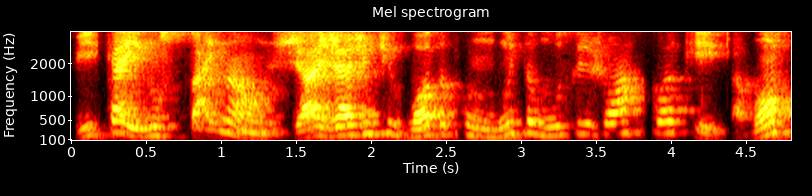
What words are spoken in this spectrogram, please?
fica aí, não sai não. Já já a gente volta com muita música de João Arthur aqui, tá bom?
